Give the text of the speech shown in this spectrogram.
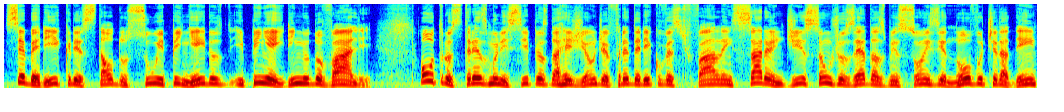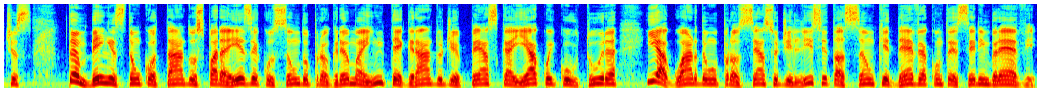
Seberi, Cristal do Sul e, Pinheiro, e Pinheirinho do Vale. Outros três municípios da região de Frederico Westphalen, Sarandi, São José das Missões e Novo Tiradentes também estão cotados para a execução do Programa Integrado de Pesca e Aquicultura e aguardam o processo de licitação que deve acontecer em breve.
